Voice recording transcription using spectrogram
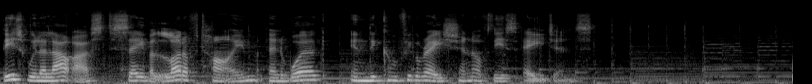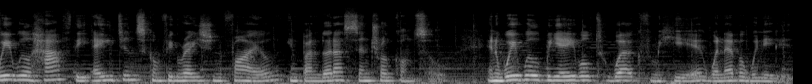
This will allow us to save a lot of time and work in the configuration of these agents. We will have the agent's configuration file in Pandora's central console, and we will be able to work from here whenever we need it,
